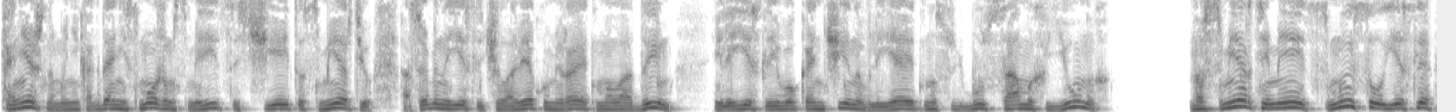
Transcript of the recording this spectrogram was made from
Конечно, мы никогда не сможем смириться с чьей-то смертью, особенно если человек умирает молодым или если его кончина влияет на судьбу самых юных. Но смерть имеет смысл, если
